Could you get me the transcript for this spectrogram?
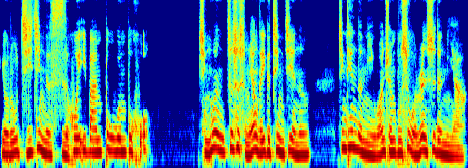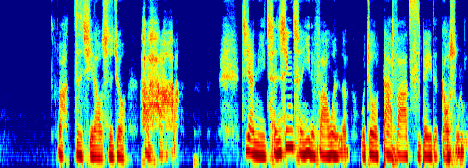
有如极静的死灰一般不温不火。请问这是什么样的一个境界呢？今天的你完全不是我认识的你啊！啊，子琪老师就哈哈哈。既然你诚心诚意的发问了，我就大发慈悲的告诉你。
